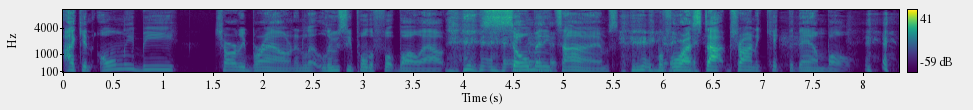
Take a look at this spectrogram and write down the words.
I can only be Charlie Brown and let Lucy pull the football out so many times before I stopped trying to kick the damn ball.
